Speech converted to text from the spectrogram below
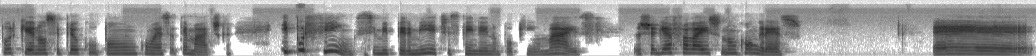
porque não se preocupam com essa temática. E por fim, se me permite, estendendo um pouquinho mais, eu cheguei a falar isso num congresso, é,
